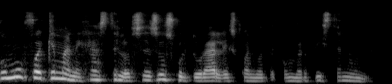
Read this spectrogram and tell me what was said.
¿Cómo fue que manejaste los sesgos culturales cuando te convertiste en una?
